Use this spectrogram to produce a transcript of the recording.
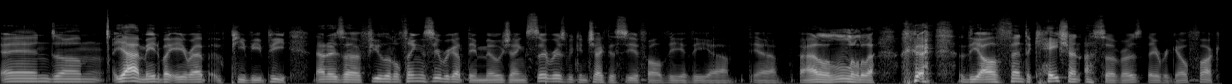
and um, yeah made by Arab PvP. Now there's a few little things here. We got the Mojang servers. We can check to see if all the the uh, the, uh, the authentication servers. There we go. Fuck.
